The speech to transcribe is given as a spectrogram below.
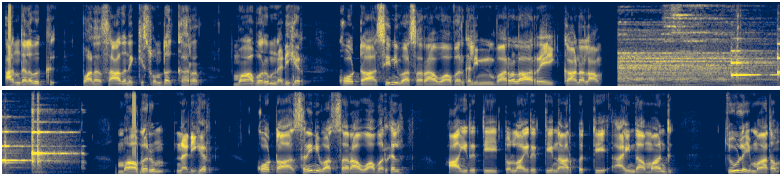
அந்த அளவுக்கு பல சாதனைக்கு சொந்தக்காரர் மாபெரும் நடிகர் கோட்டா சீனிவாச ராவ் அவர்களின் வரலாறை காணலாம். மாபெரும் நடிகர் கோட்டா ஸ்ரீனிவாச ராவ் அவர்கள் ஆயிரத்தி தொள்ளாயிரத்தி நாற்பத்தி ஐந்தாம் ஆண்டு ஜூலை மாதம்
